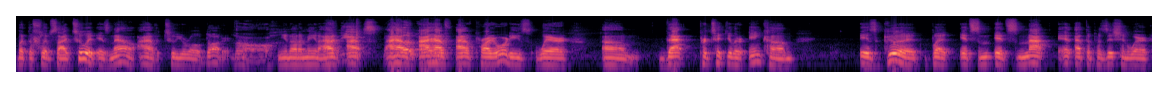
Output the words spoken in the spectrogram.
But the flip side to it is now I have a two year old daughter. Oh, you know what I mean? I have I, I, have I have I have priorities where um, that particular income is good, but it's it's not at the position where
